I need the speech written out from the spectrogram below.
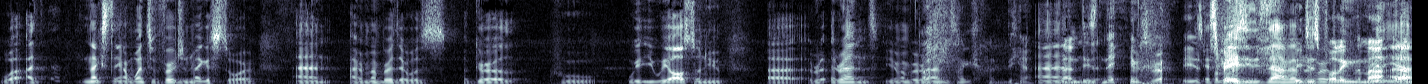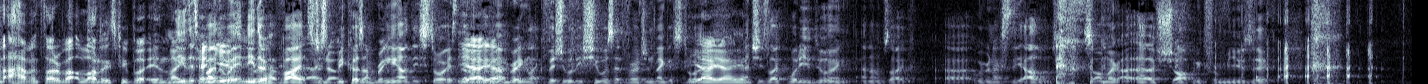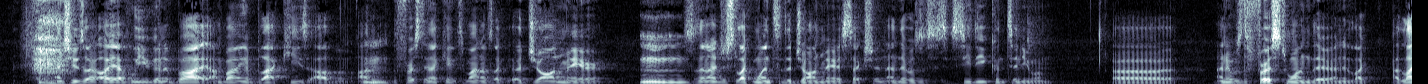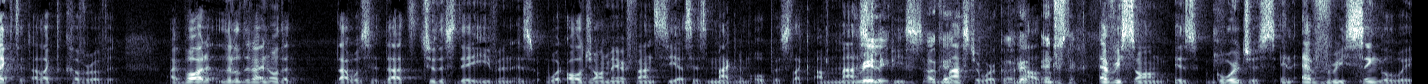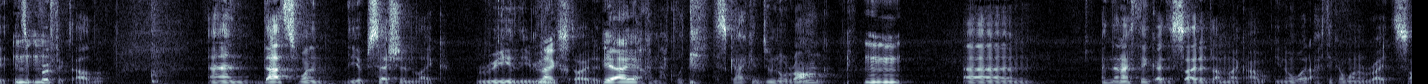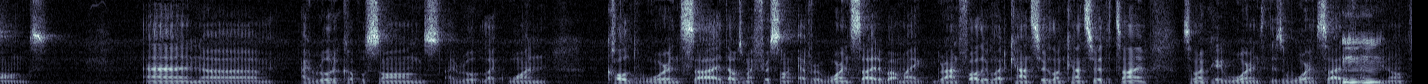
Well, I, next thing I went to Virgin Megastore, and I remember there was a girl who we we also knew, uh, R- Rend. You remember Rend? Oh my god, yeah. And- Man, these names, bro. It's pulling- crazy these days. You're just We're- pulling them out. really, yeah. Um, I haven't thought about a lot of these people in like neither, 10 by the years, way, neither have I. Yeah, It's just because I'm bringing out these stories that Yeah, I'm yeah. remembering. Like visually, she was at Virgin Megastore. Yeah, yeah, yeah. And she's like, "What are you doing?" And I was like, uh, "We were next to the albums." so I'm like, uh, "Shopping for music." and she was like, "Oh yeah, who are you gonna buy?" I'm buying a Black Keys album. Mm. The first thing that came to mind I was like, uh, "John Mayer." Mm. So then I just like went to the John Mayer section, and there was a CD Continuum, uh, and it was the first one there, and it like I liked it. I liked the cover of it. I bought it. Little did I know that that was it- that to this day even is what all John Mayer fans see as his magnum opus, like a masterpiece, Okay. a masterwork of an album. interesting. Every song is gorgeous in every single way. It's a perfect album, and that's when the obsession like really, really Like, started. yeah, yeah. Like, I'm like, what? The, this guy can do no wrong. Mm-mm. Um, and then I think I decided, I'm like, I, you know what? I think I want to write songs. And um, I wrote a couple songs. I wrote like one called War Inside. That was my first song ever. War Inside about my grandfather who had cancer, lung cancer at the time. So I'm like, okay, war. In, there's a war inside of him, you know.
